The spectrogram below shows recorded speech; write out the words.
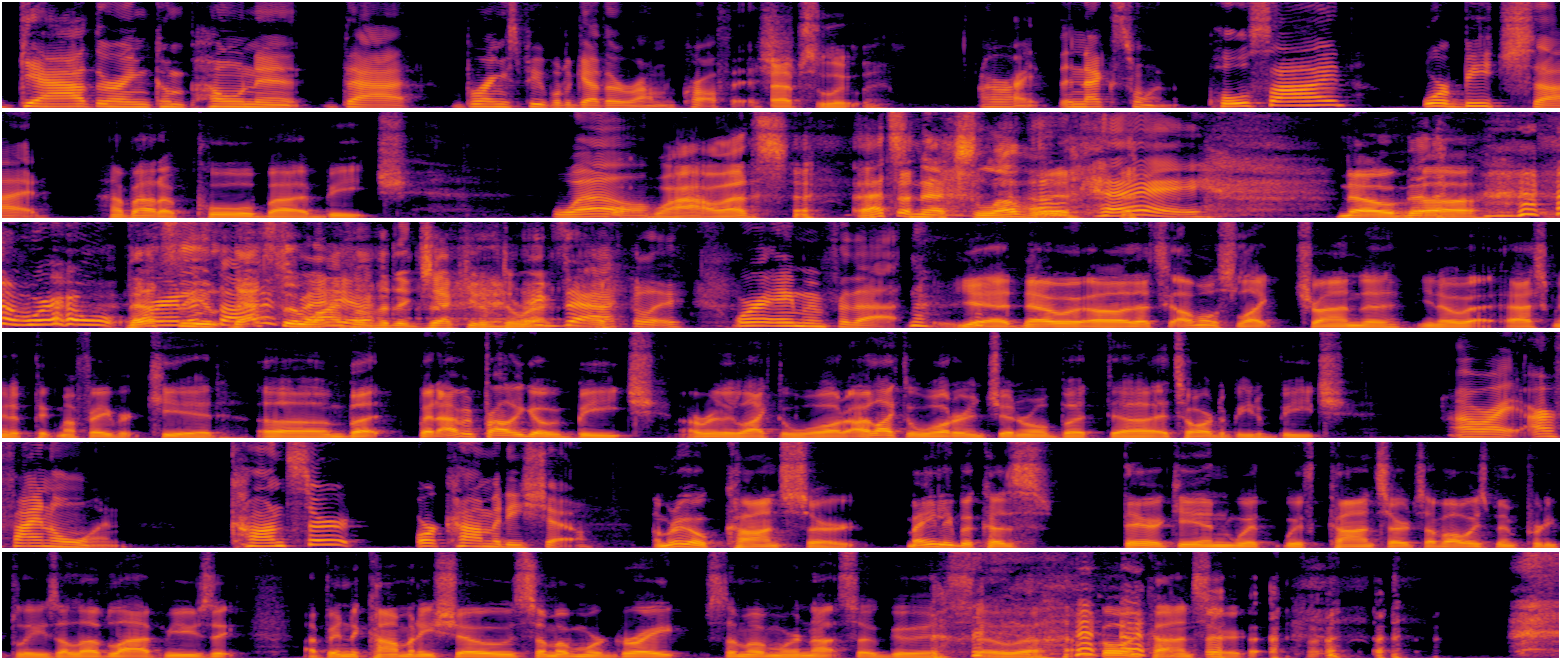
gathering component that brings people together around the crawfish. Absolutely. All right, the next one poolside or beachside? How about a pool by a beach? Well, wow, that's that's next level. Okay. No, uh, we're, that's we're the that's the life here. of an executive director. Exactly, we're aiming for that. yeah, no, uh, that's almost like trying to you know ask me to pick my favorite kid. Um, but but I would probably go with beach. I really like the water. I like the water in general, but uh, it's hard to beat a beach. All right, our final one: concert or comedy show. I'm gonna go concert mainly because there again with with concerts i've always been pretty pleased. I love live music. I've been to comedy shows. Some of them were great. Some of them were not so good. So uh, i'm going concert.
